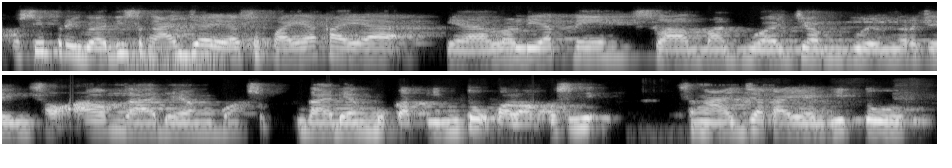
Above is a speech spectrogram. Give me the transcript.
aku sih pribadi sengaja ya supaya kayak ya lo lihat nih selama dua jam gue ngerjain soal nggak ada yang masuk nggak ada yang buka pintu. Kalau aku sih sengaja kayak gitu.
